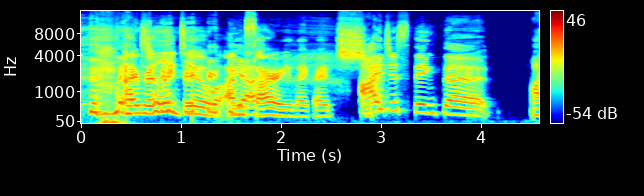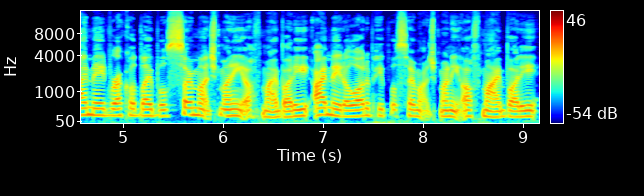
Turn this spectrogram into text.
I really do. I'm Yeah. sorry. Like I, I just think that I made record labels so much money off my body. I made a lot of people so much money off my body.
